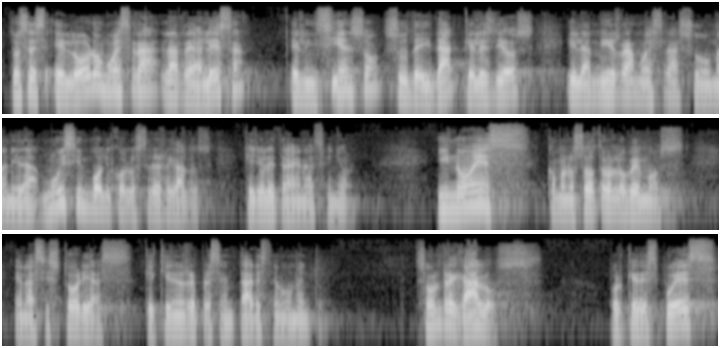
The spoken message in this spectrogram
Entonces, el oro muestra la realeza, el incienso, su deidad, que Él es Dios, y la mirra muestra su humanidad. Muy simbólicos los tres regalos que ellos le traen al Señor. Y no es como nosotros lo vemos en las historias que quieren representar este momento. Son regalos, porque después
